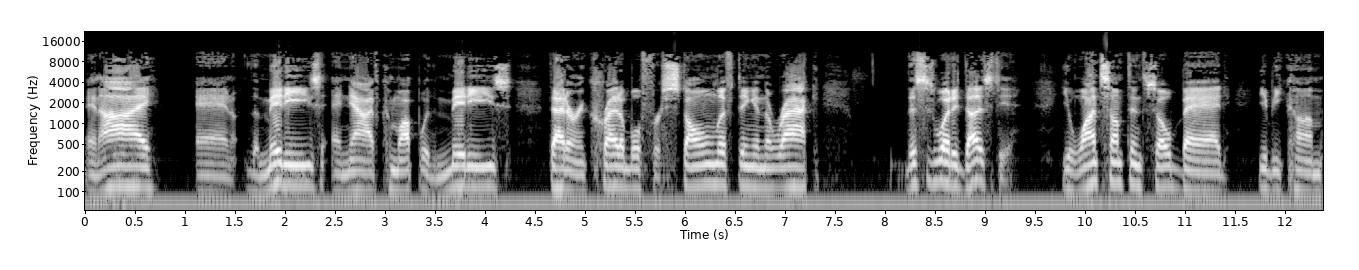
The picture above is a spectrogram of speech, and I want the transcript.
and I and the middies, and now I've come up with middies that are incredible for stone lifting in the rack. This is what it does to you. You want something so bad, you become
